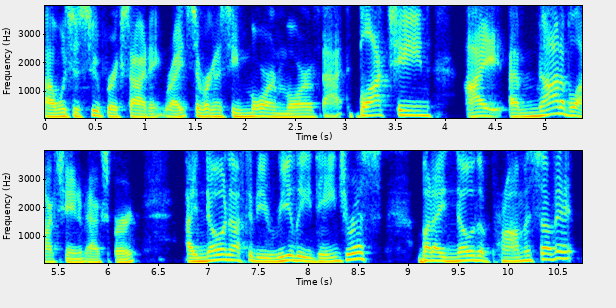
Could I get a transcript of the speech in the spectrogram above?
uh, which is super exciting, right? So we're going to see more and more of that. Blockchain, I am not a blockchain expert. I know enough to be really dangerous, but I know the promise of it.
